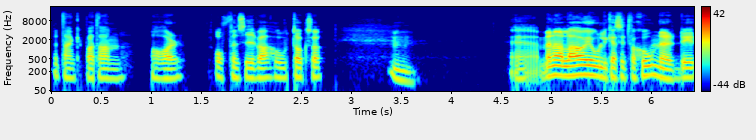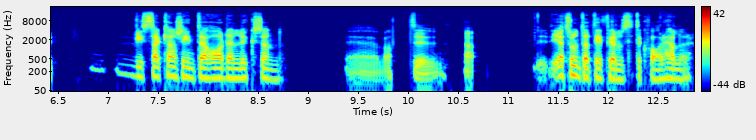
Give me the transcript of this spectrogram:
Med tanke på att han har offensiva hot också. Mm. Eh, men alla har ju olika situationer. Det, vissa kanske inte har den lyxen. Eh, att, eh, ja, jag tror inte att det är fel att sitta kvar heller.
